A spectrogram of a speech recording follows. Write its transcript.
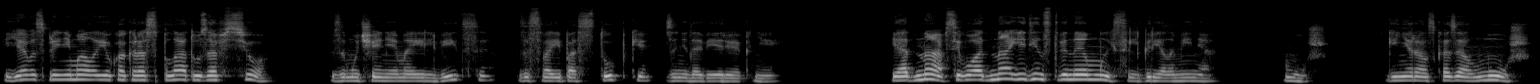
Я воспринимал ее как расплату за все, за мучения моей львицы, за свои поступки, за недоверие к ней. И одна, всего одна единственная мысль грела меня. Муж. Генерал сказал «муж».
